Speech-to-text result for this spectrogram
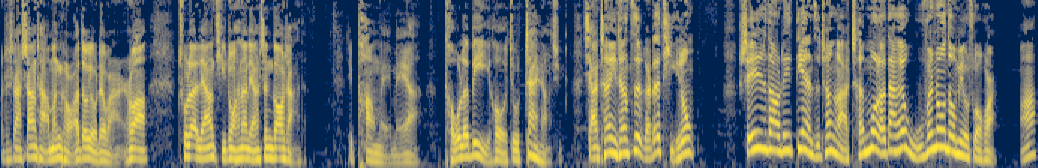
或者商商场门口啊都有这玩意儿是吧？除了量体重，还能量身高啥的。这胖美眉啊，投了币以后就站上去，想称一称自个儿的体重。谁知道这电子秤啊，沉默了大概五分钟都没有说话啊，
